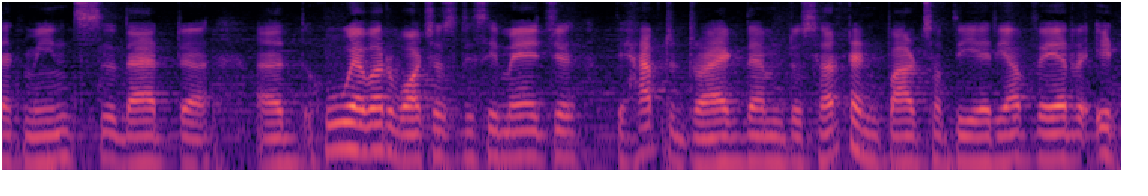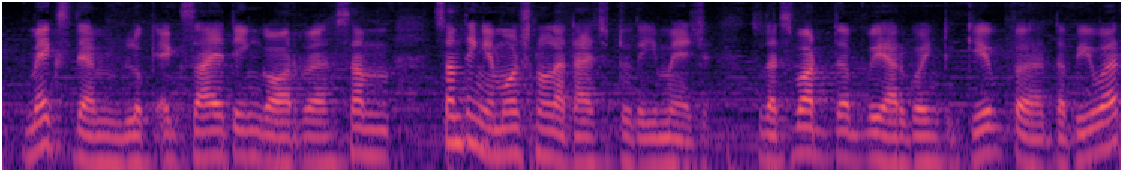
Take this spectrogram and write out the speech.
that means that uh, uh, whoever watches this image we have to drag them to certain parts of the area where it makes them look exciting or uh, some something emotional attached to the image. So that's what we are going to give uh, the viewer.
